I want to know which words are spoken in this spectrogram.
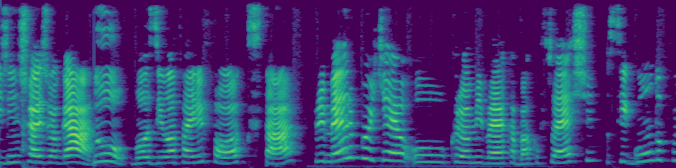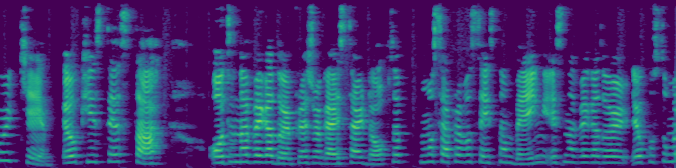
a gente vai jogar no Mozilla Firefox, tá? Primeiro porque o Chrome vai acabar com o Flash. Segundo porque eu quis testar outro navegador para jogar Stardoll, pra mostrar para vocês também. Esse navegador, eu costumo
